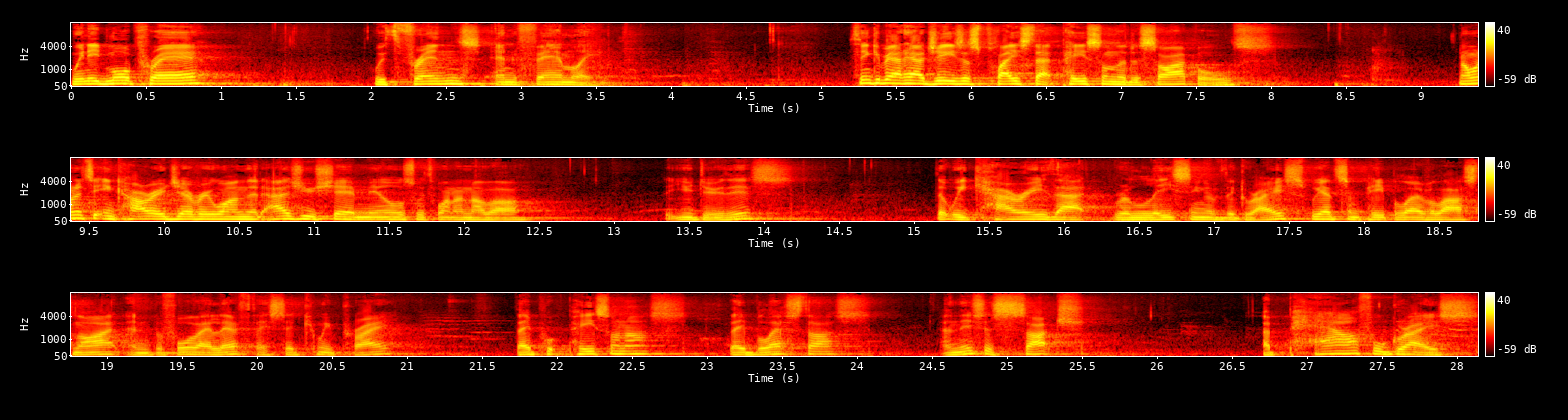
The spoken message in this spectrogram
We need more prayer with friends and family. Think about how Jesus placed that peace on the disciples. And I wanted to encourage everyone that as you share meals with one another, that you do this that we carry that releasing of the grace. We had some people over last night, and before they left, they said, Can we pray? They put peace on us, they blessed us. And this is such a powerful grace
